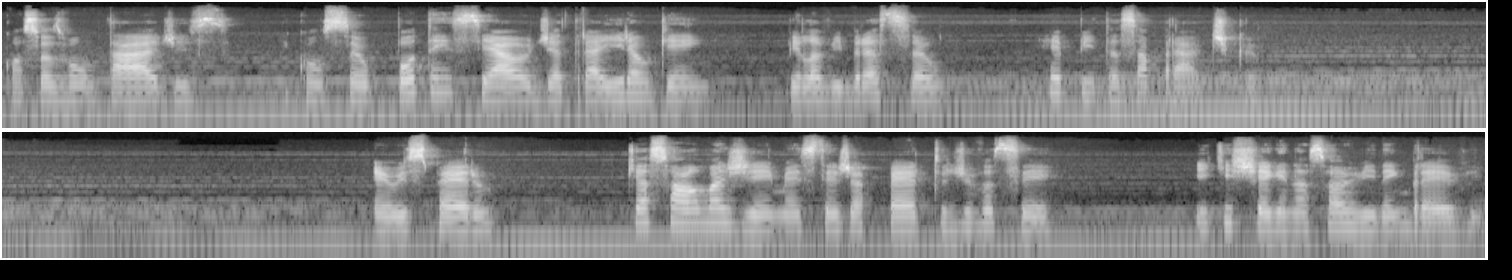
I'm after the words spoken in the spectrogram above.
com suas vontades e com seu potencial de atrair alguém pela vibração, repita essa prática. Eu espero que a sua alma gêmea esteja perto de você e que chegue na sua vida em breve.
